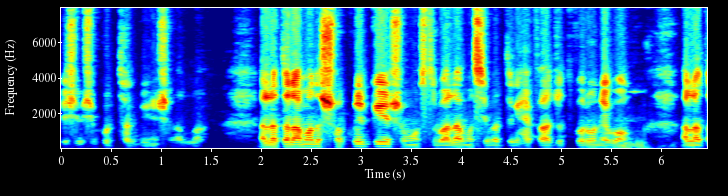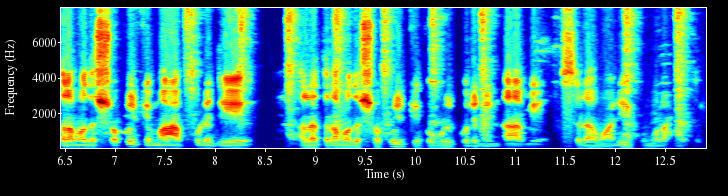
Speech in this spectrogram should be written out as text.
বেশি বেশি পড়তে থাকবে, ইনশাআল্লাহ। আল্লাহ তাআলা আমাদের সকলকে সমস্ত বালা মুসিবত থেকে হেফাজত করুন এবং আল্লাহ তাআলা আমাদের সকলকে মাফ করে দিয়ে আল্লাহ তাআলা আমাদের সকলকে কবুল করে নিন। আমিন। আসসালামু আলাইকুম রাহমাতুল্লাহ।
